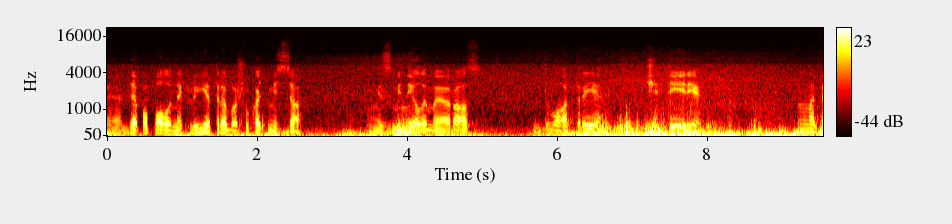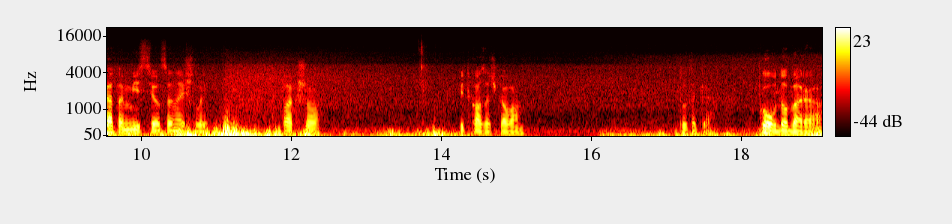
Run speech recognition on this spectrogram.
Е, Де попало не клює, треба шукати місця. Змінили ми раз, два, три, чотири. Ну, на п'ятому місці оце знайшли. Так що підказочка вам. Тут таке. Ков до берега.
